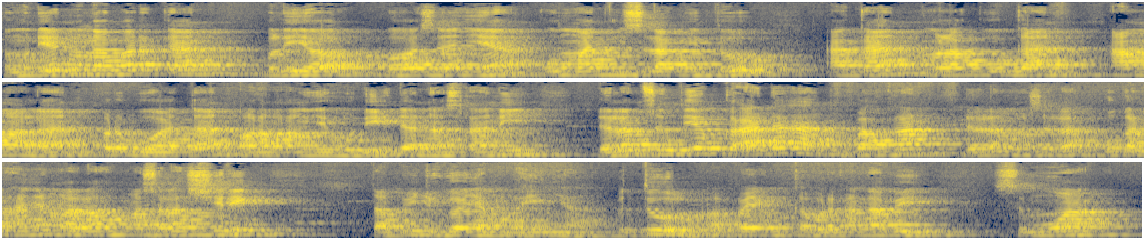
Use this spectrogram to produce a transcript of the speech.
Kemudian mengabarkan beliau bahwasanya umat Islam itu akan melakukan amalan perbuatan orang-orang Yahudi dan Nasrani dalam setiap keadaan, bahkan dalam masalah bukan hanya masalah masalah syirik, tapi juga yang lainnya. Betul apa yang dikabarkan Nabi, semua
